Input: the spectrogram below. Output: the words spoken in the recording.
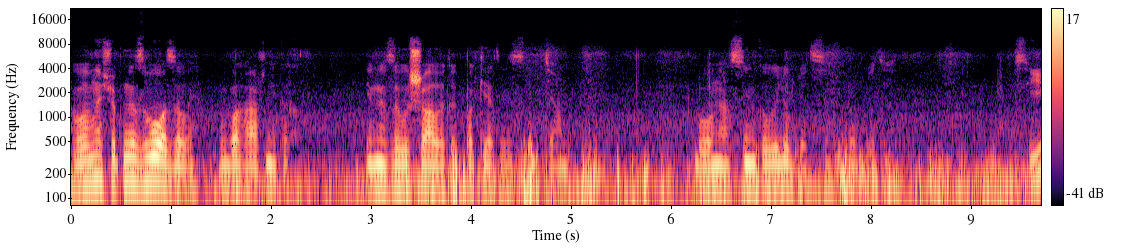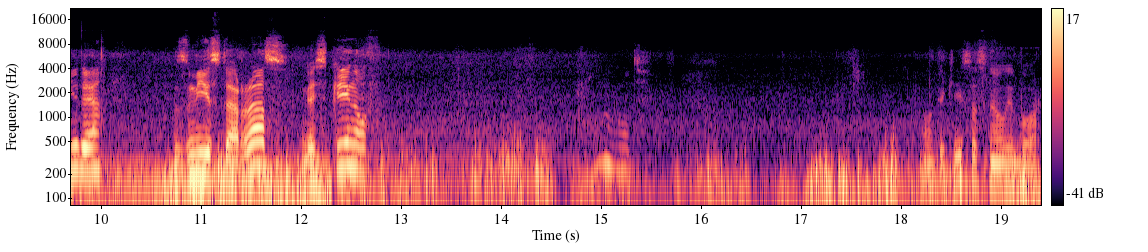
Головне, щоб не звозили у багажниках і не залишали тут пакети з сміттям. Бо у нас інколи люблять це робити. Їде з міста раз, десь кинув. Ну, от. Отакий сосновий бор.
